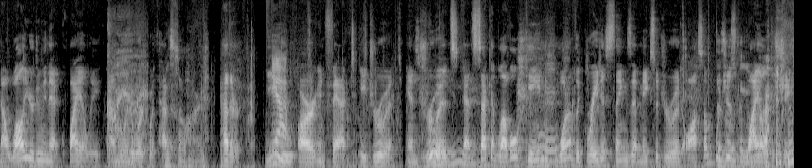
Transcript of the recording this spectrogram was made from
Now, while you're doing that quietly, I'm going to work with Heather. That's so hard. Heather, you Yeah. are in fact a druid, and druids at second level gain one of the greatest things that makes a druid awesome, which is wild shape.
